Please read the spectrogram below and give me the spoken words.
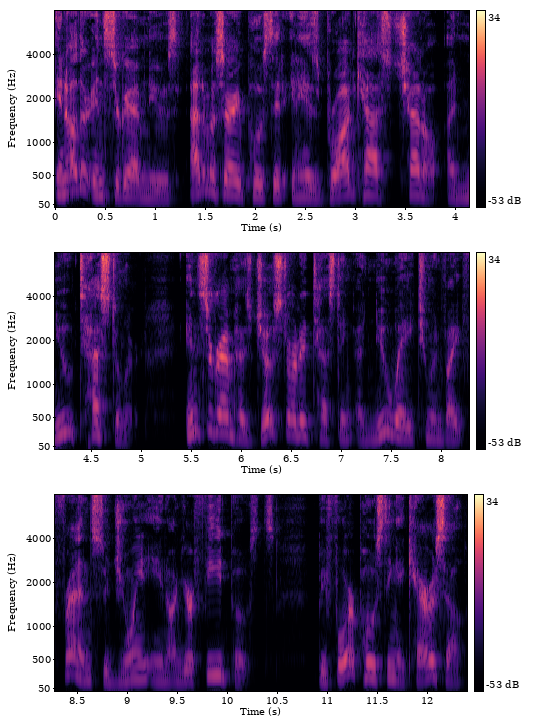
In other Instagram news, Adam Mosseri posted in his broadcast channel a new test alert. Instagram has just started testing a new way to invite friends to join in on your feed posts. Before posting a carousel,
